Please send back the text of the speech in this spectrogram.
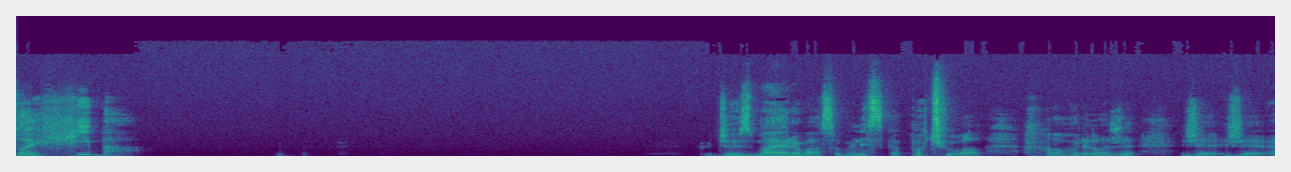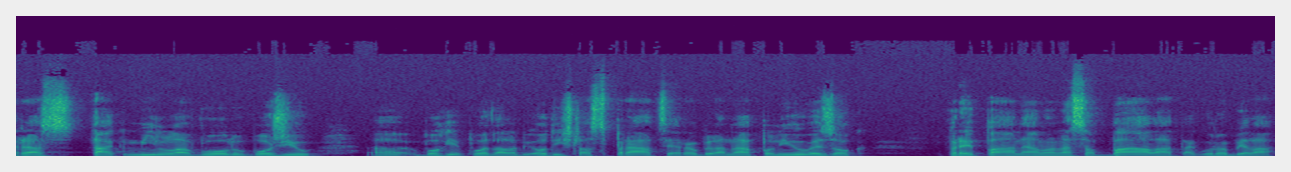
To je chyba. Joyce Mayerová som dneska počúval a hovorila, že, že, že raz tak minula vôľu Božiu, Boh jej povedal, aby odišla z práce, robila náplný úvezok pre pána, ale ona sa bála, tak urobila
